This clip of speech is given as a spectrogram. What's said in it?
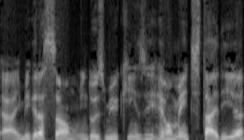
a imigração em 2015 realmente estaria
